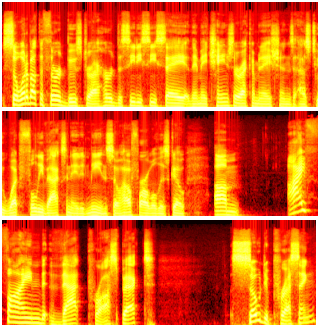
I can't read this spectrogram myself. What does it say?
so, what about the third booster? I heard the CDC say they may change their recommendations as to what fully vaccinated means. So, how far will this go? Um, I find that prospect so depressing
